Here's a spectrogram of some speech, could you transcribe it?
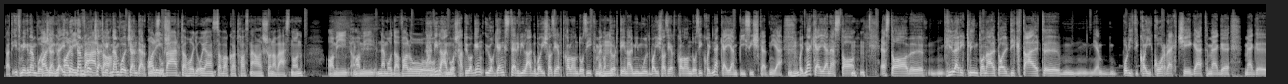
Tehát itt még nem volt alig, gender, alig itt nem várta, volt, még nem volt gender kurzus. Alig várta, hogy olyan szavakat használhasson a vásznon, ami, ami nem oda való. Hát világos, hát ő a, geng, ő a gangster világba is azért kalandozik, meg uh-huh. a mhm. történelmi múltba is azért kalandozik, hogy ne kelljen pisziskednie. Uh-huh. Hogy ne kelljen ezt a, ezt a Hillary Clinton által diktált ilyen politikai korrektséget, meg, meg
